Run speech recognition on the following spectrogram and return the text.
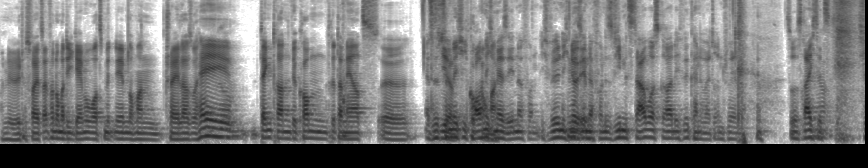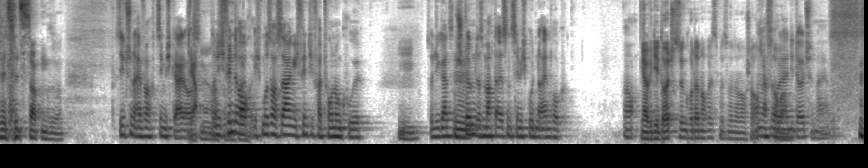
Oh, nö, das war jetzt einfach nochmal die Game Awards mitnehmen, nochmal ein Trailer, so, hey, denkt dran, wir kommen, 3. März. Äh, Es ist hier, für mich, ich brauche nicht mehr sehen davon. Ich will nicht mehr Nö, sehen eben. davon. Das ist wie mit Star Wars gerade, ich will keine weiteren Trailer. So, es reicht jetzt. Ich will jetzt zocken. So. sieht schon einfach ziemlich geil aus. Ja, und ich finde auch, ich muss auch sagen, ich finde die Vertonung cool. So die ganzen Stimmen, das macht alles einen ziemlich guten Eindruck. Ja. Ja, wie die deutsche Synchro dann noch ist, müssen wir dann noch schauen. Ach so, Aber ja, die deutsche, naja, gut.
